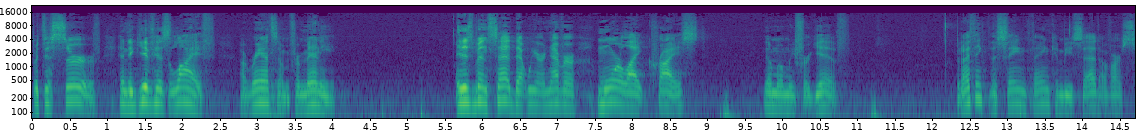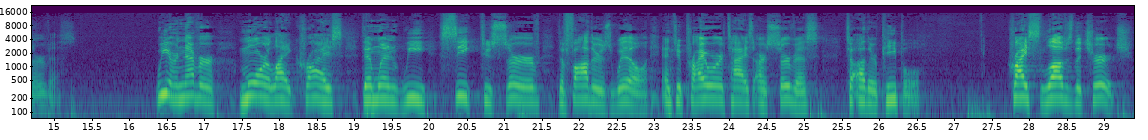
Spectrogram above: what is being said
but to serve and to give his life a ransom for many. It has been said that we are never more like Christ than when we forgive. But I think the same thing can be said of our service. We are never more like Christ than when we seek to serve the Father's will and to prioritize our service to other people. Christ loves the church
